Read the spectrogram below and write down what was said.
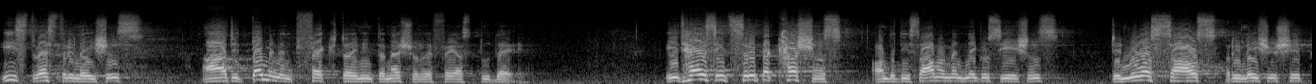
East-West relations are the dominant factor in international affairs today. It has its repercussions on the disarmament negotiations, the North-South relationship,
